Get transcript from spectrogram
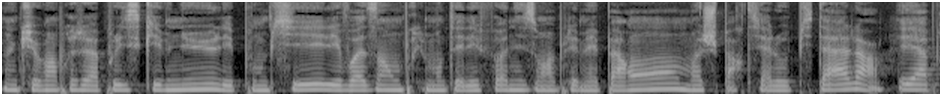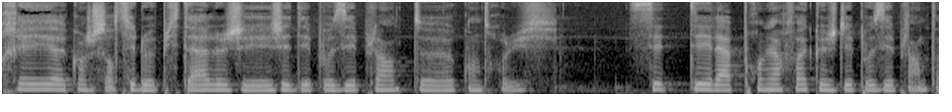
Donc euh, après j'ai la police qui est venue, les pompiers, les voisins ont pris mon téléphone, ils ont appelé mes parents. Moi je suis partie à l'hôpital. Et après euh, quand je suis sortie de l'hôpital, j'ai déposé plainte euh, contre lui. C'était la première fois que je déposais plainte.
